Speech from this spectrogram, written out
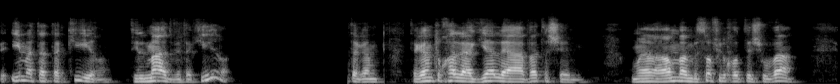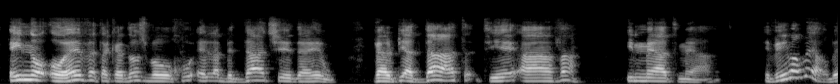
ואם אתה תכיר, תלמד ותכיר, אתה גם, אתה גם תוכל להגיע לאהבת השם. אומר הרמב"ם בסוף הלכות תשובה, אינו אוהב את הקדוש ברוך הוא אלא בדעת שידעהו, ועל פי הדעת תהיה אהבה, עם מעט מעט, ועם הרבה הרבה.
